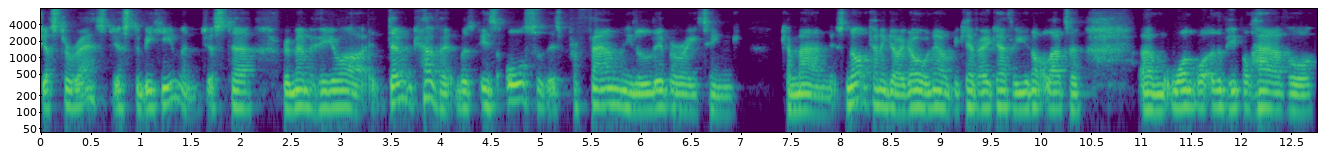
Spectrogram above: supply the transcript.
just to rest, just to be human, just to remember who you are. Don't covet was is also this profoundly liberating command. It's not kind of going, oh no, be very careful. You're not allowed to um, want what other people have or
